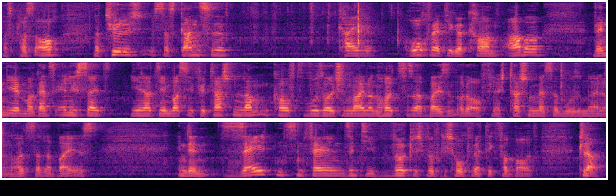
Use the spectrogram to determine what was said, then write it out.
Das passt auch. Natürlich ist das Ganze keine hochwertiger Kram, aber wenn ihr mal ganz ehrlich seid, je nachdem, was ihr für Taschenlampen kauft, wo solche Nylonholster dabei sind oder auch vielleicht Taschenmesser, wo so Nylonholster dabei ist, in den seltensten Fällen sind die wirklich, wirklich hochwertig verbaut. Klar,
